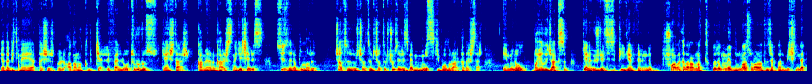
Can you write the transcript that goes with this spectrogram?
ya da bitmeye yaklaşır. Böyle adam akıllı kelli felli otururuz gençler. Kameranın karşısına geçeriz. Sizlere bunları çatır çatır çatır çözeriz ve mis gibi olur arkadaşlar. Emin ol bayılacaksın. Gene ücretsiz pdf'lerinde şu ana kadar anlattıklarım ve bundan sonra anlatacaklarım içinde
